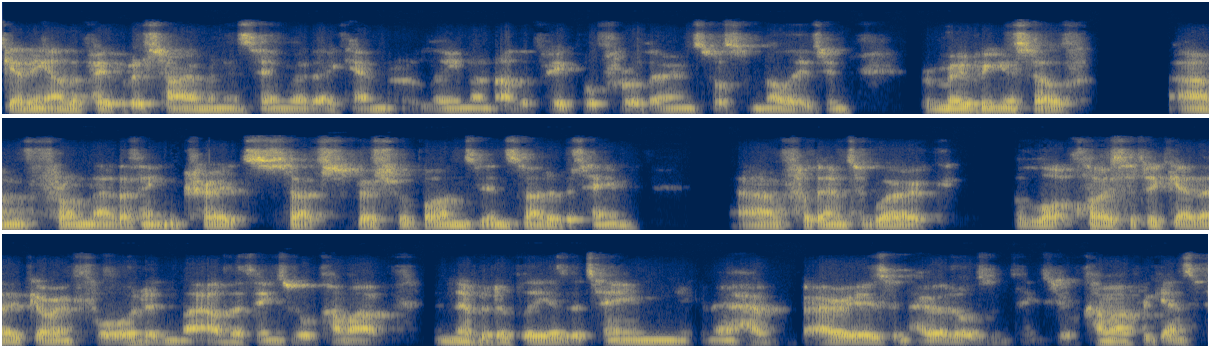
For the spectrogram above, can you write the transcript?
getting other people to chime in and seeing where they can lean on other people for their own source of knowledge and removing yourself um, from that, I think creates such special bonds inside of a team uh, for them to work a lot closer together going forward. And like other things will come up inevitably as a team. You're going to have barriers and hurdles and things you'll come up against.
